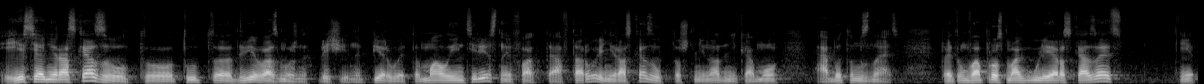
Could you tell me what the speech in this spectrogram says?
И если я не рассказывал, то тут э, две возможных причины. Первое – это малоинтересные факты, а второе – не рассказывал, потому что не надо никому об этом знать. Поэтому вопрос, могу ли я рассказать, нет.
